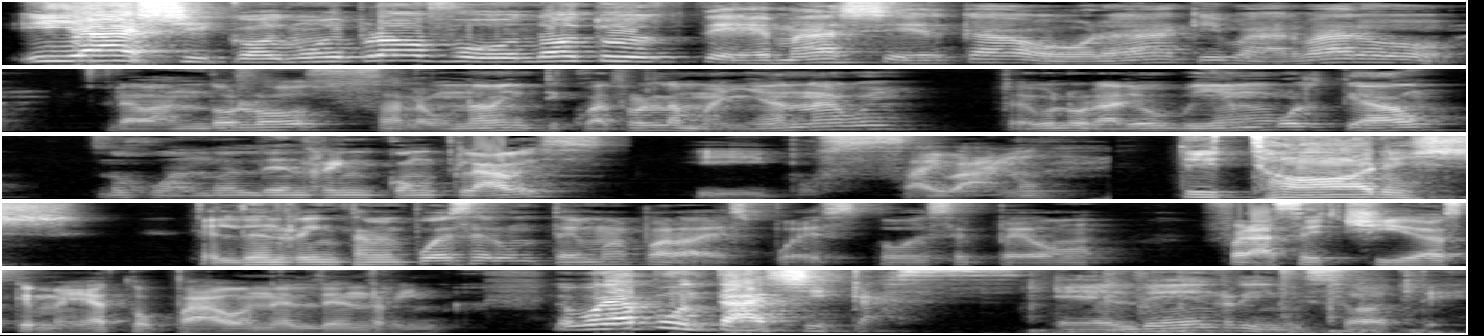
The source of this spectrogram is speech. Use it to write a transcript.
Y ya, chicos, muy profundo tus temas cerca ahora, qué bárbaro. Grabándolos a la 1.24 de la mañana, güey. Traigo el horario bien volteado. No jugando el Den Ring con claves. Y pues ahí va, ¿no? Titanes. El Den Ring también puede ser un tema para después. Todo ese pedo. Frases chidas que me haya topado en el Den Ring. Lo voy a apuntar, chicas. El Den Ring sote.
